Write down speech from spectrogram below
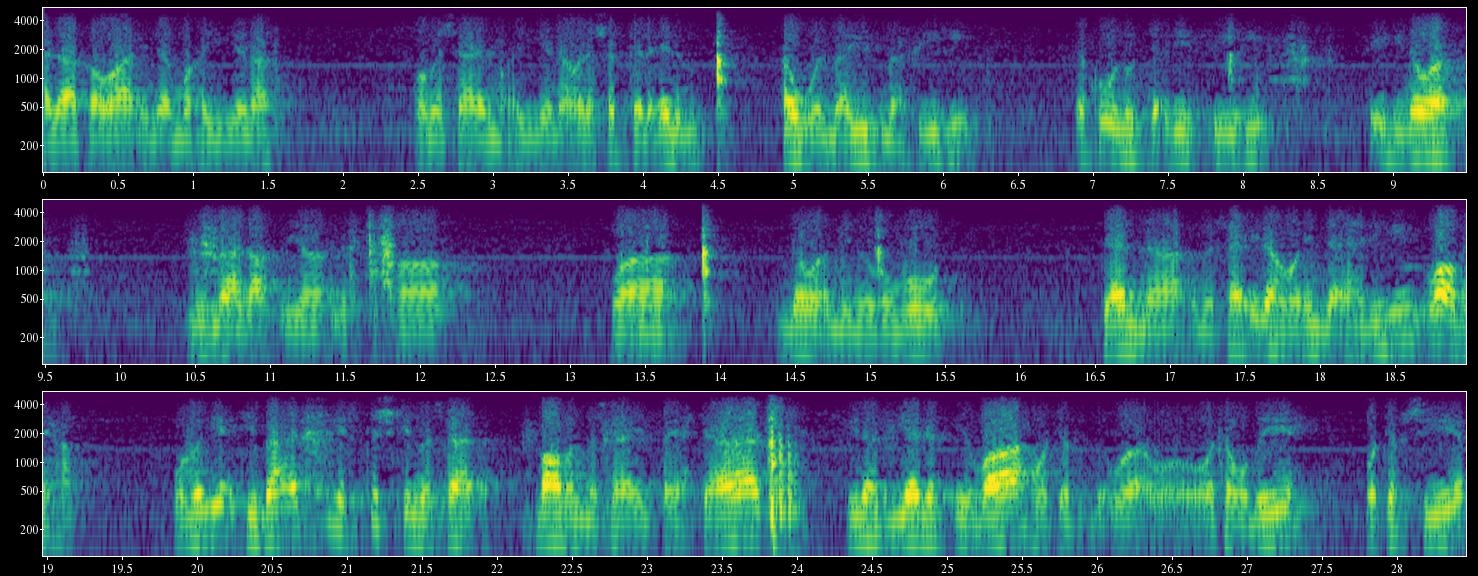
على قواعد معينة ومسائل معينة. ولا شك العلم أول ما يجمع فيه يكون التأليف فيه فيه نوع من ماذا؟ من الاختصار ونوع من الغموض لأن مسائله عند أهله واضحة. ومن يأتي بعد يستشكل مسائل بعض المسائل فيحتاج إلى زيادة إيضاح وتوضيح وتفسير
